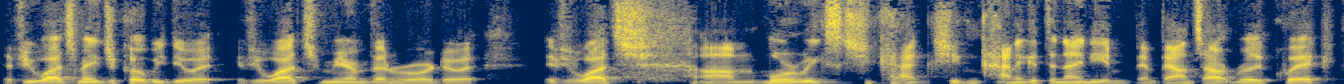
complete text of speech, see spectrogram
If you watch Meg Jacoby do it, if you watch Mirjam von Rohr do it, if you watch um, Lauren Weeks, she can she can kind of get to 90 and, and, bounce out really quick.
